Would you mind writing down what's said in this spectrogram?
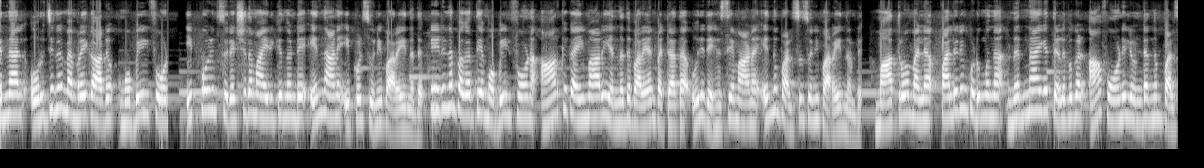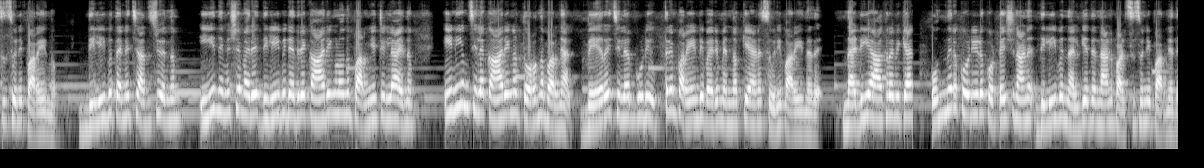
എന്നാൽ ഒറിജിനൽ മെമ്മറി കാർഡും മൊബൈൽ ഫോൺ ഇപ്പോഴും സുരക്ഷിതമായിരിക്കുന്നുണ്ട് എന്നാണ് ഇപ്പോൾ സുനി പറയുന്നത്. പീഡനം പകർത്തിയ മൊബൈൽ ഫോൺ ആർക്ക് കൈമാറി എന്നത് പറയാൻ പറ്റാത്ത ഒരു രഹസ്യമാണ് എന്നും പൾസർ സുനി പറയുന്നുണ്ട്. മാത്രവുമല്ല പലരും കുടുങ്ങുന്ന നിർണായക തെളിവുകൾ ആ ഫോണിലുണ്ടെന്നും പൾസർ സുനി പറയുന്നു. ദിലീപ് തന്നെ ചതിച്ചു എന്നും ഈ നിമിഷം വരെ ദിലീപിനെതിരെ കാര്യങ്ങളൊന്നും പറഞ്ഞിട്ടില്ല എന്നും ഇനിയും ചില കാര്യങ്ങൾ തുറന്നു പറഞ്ഞാൽ വേറെ ചിലർ കൂടി ഉത്തരം പറയേണ്ടി വരും എന്നൊക്കെയാണ് സുനി പറയുന്നത്. നടിയെ ആക്രമിക്കാൻ ഒന്നര കോടിയുടെ കൊട്ടേഷനാണ് ദിലീപ് നൽകിയതെന്നാണ് പൾസ സുനി പറഞ്ഞത്.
